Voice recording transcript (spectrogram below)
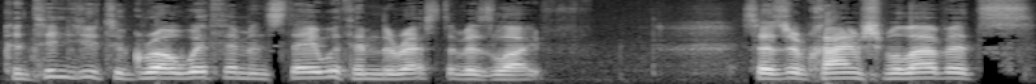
continued to grow with him and stay with him the rest of his life? Says Reb Chaim Shmulevitz,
